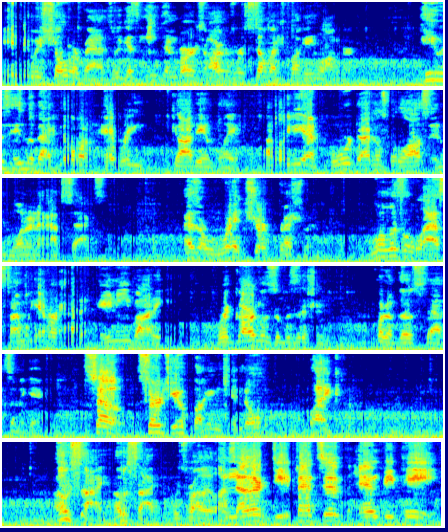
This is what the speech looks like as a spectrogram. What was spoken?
into his shoulder pads because Ethan Burke's arms were so much fucking longer. He was in the backfield on every goddamn play. I believe he had four tackles for loss and one and a half sacks. As a redshirt freshman, when was the last time we ever had anybody, regardless of position, put up those stats in a game? So Sergio fucking Kindle, like Ossai, Ossai was probably last. another defensive MVP,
